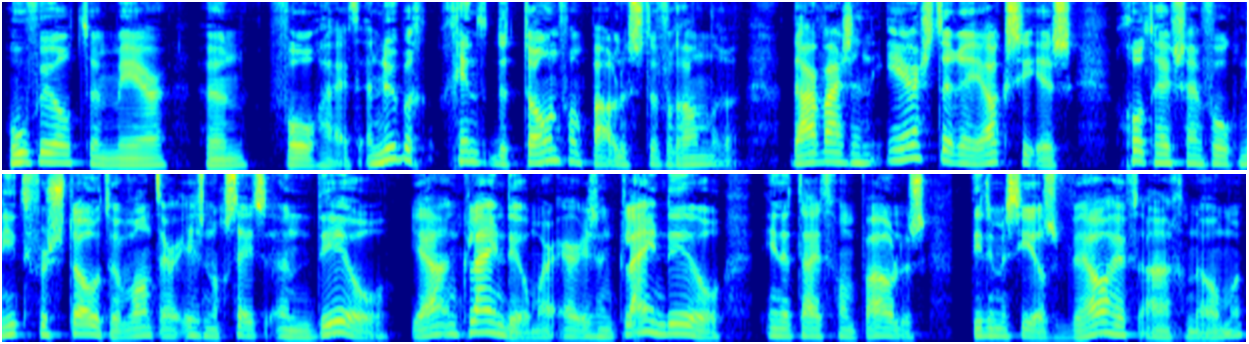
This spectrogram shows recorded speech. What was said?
hoeveel te meer hun volheid. En nu begint de toon van Paulus te veranderen. Daar waar zijn eerste reactie is: God heeft zijn volk niet verstoten, want er is nog steeds een deel, ja, een klein deel, maar er is een klein deel in de tijd van Paulus die de Messias wel heeft aangenomen,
